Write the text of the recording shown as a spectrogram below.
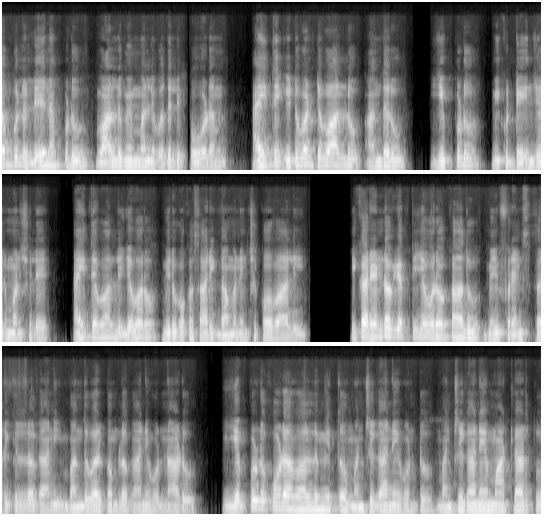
డబ్బులు లేనప్పుడు వాళ్ళు మిమ్మల్ని వదిలిపోవడం. అయితే ఇటువంటి వాళ్ళు అందరూ ఎప్పుడు మీకు డేంజర్ మనుషులే. అయితే వాళ్ళు ఎవరో మీరు ఒకసారి గమనించుకోవాలి. ఇక రెండో వ్యక్తి ఎవరో కాదు మీ ఫ్రెండ్స్ సర్కిల్లో కానీ బంధువర్గంలో కానీ ఉన్నాడు. ఎప్పుడు కూడా వాళ్ళు మీతో మంచిగానే ఉంటూ మంచిగానే మాట్లాడుతూ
